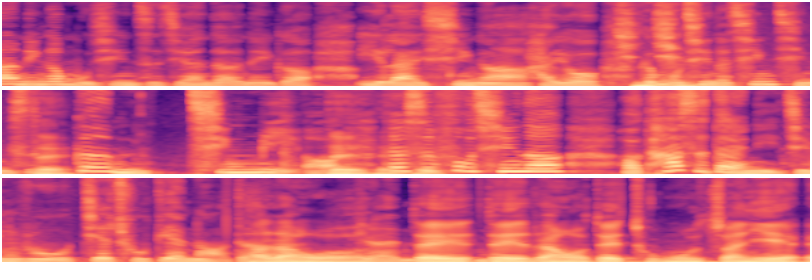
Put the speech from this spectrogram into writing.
当然您跟母亲之间的那个依赖性啊，还有跟母亲的亲情是更亲密啊。但是父亲呢，哦，他是带你进入接触电脑的，他让我对对让我对土木专业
